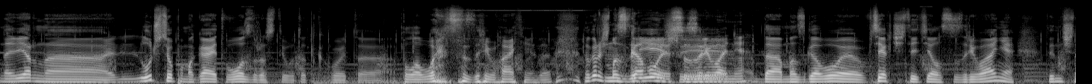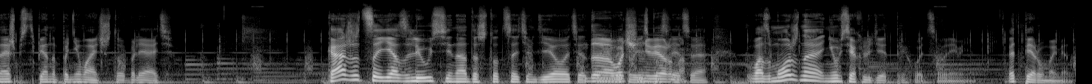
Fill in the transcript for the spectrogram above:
наверное, лучше всего помогает возраст и вот это какое-то половое созревание, да. Ну, короче, Мозговое зреешь и- созревание. да, мозговое, всех частей тела созревания, ты начинаешь постепенно понимать, что, блядь, кажется, я злюсь, и надо что-то с этим делать. Это, Да, очень верно. последствия. Возможно, не у всех людей это приходит со временем. Это первый момент.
